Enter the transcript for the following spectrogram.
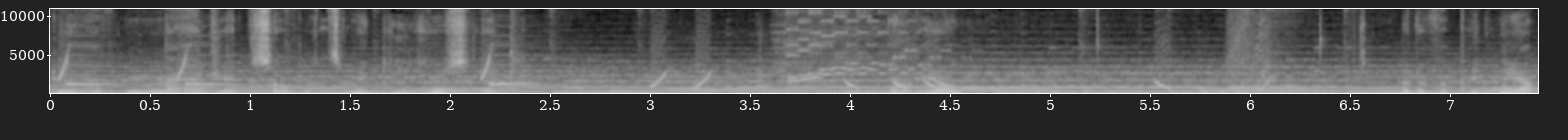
We do have magic, so let's make use of it. There we go. Bit of a pick-me-up.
